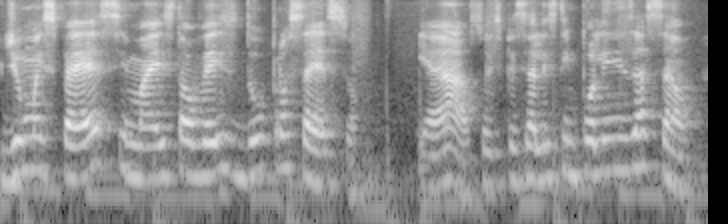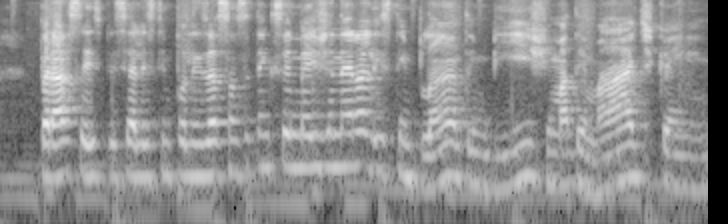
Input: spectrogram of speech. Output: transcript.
de uma espécie, mas talvez do processo. E ah, sou especialista em polinização. Para ser especialista em polinização, você tem que ser meio generalista em planta, em bicho, em matemática, em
